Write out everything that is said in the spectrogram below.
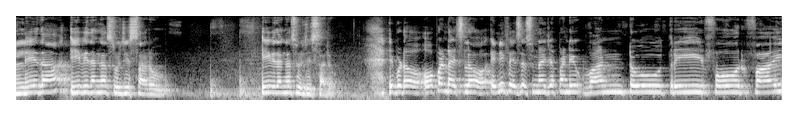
లేదా ఈ విధంగా సూచిస్తారు? ఈ విధంగా సూచిస్తారు. ఇప్పుడు ఓపెన్ డైస్లో ఎన్ని ఫేసెస్ ఉన్నాయి చెప్పండి? One two three four five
